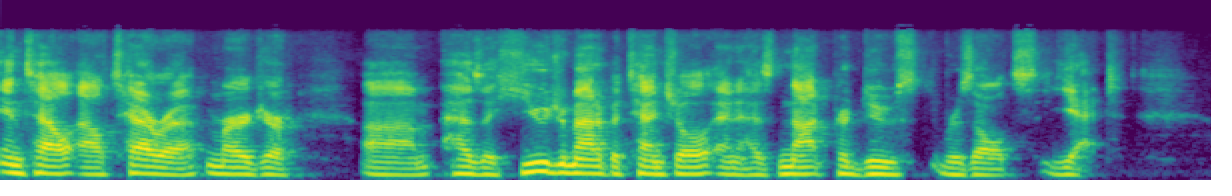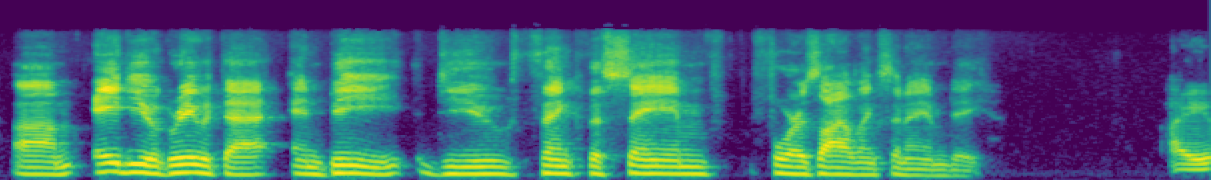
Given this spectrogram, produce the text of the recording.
Intel Altera merger um, has a huge amount of potential and has not produced results yet. Um, a, do you agree with that? And B, do you think the same for Xilinx and AMD? I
